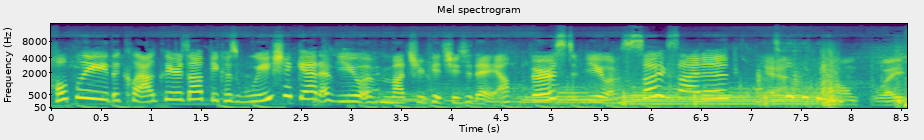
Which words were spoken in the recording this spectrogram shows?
hopefully the cloud clears up because we should get a view of Machu Picchu today. Our first view. I'm so excited. Yeah, can't wait.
